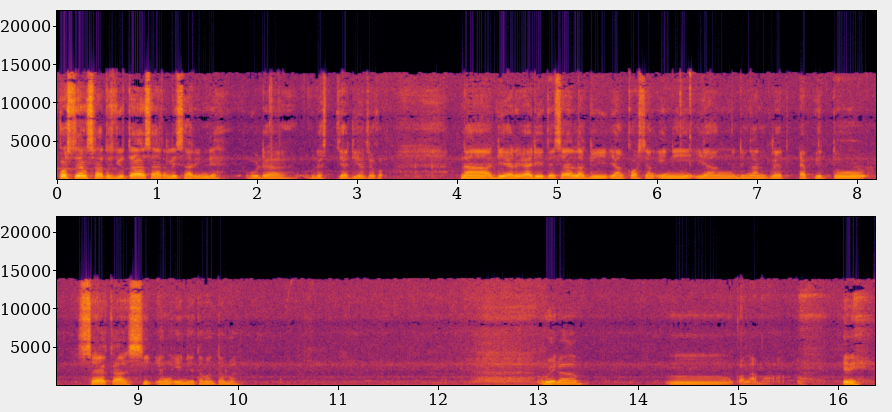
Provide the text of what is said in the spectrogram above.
Course yang 100 juta saya rilis hari ini deh. Udah udah jadi aja kok. Nah di RWAD itu saya lagi yang course yang ini yang dengan Glad App itu saya kasih yang ini teman-teman. Wait up. Hmm, kok lama? Ini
